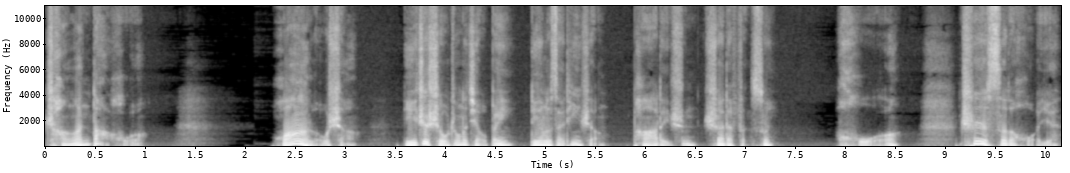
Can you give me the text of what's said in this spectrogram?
长安大火。华二楼上，李治手中的酒杯跌落在地上。啪的一声，摔得粉碎。火，赤色的火焰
